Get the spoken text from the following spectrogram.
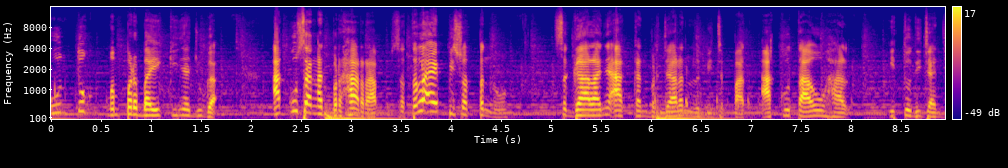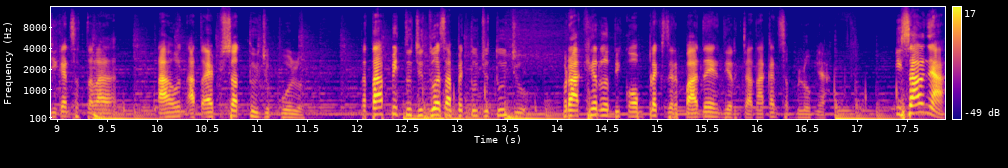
untuk memperbaikinya juga. Aku sangat berharap setelah episode penuh, segalanya akan berjalan lebih cepat. Aku tahu hal itu dijanjikan setelah tahun atau episode 70. Tetapi 72 sampai 77 berakhir lebih kompleks daripada yang direncanakan sebelumnya. Misalnya,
